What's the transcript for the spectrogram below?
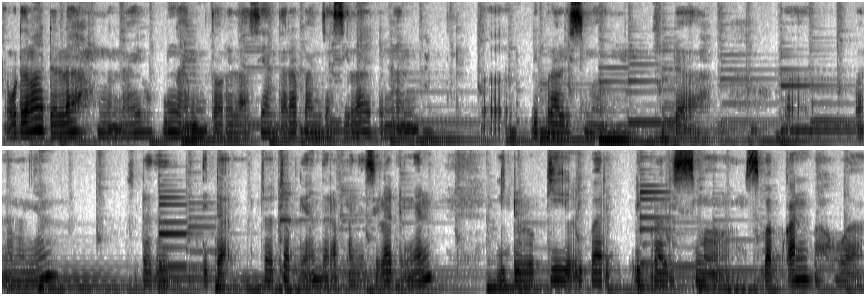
Yang pertama adalah mengenai hubungan atau relasi antara Pancasila dengan uh, liberalisme. Sudah uh, apa namanya? Sudah tidak cocok ya antara Pancasila dengan ideologi liberalisme sebabkan bahwa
